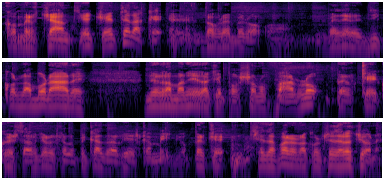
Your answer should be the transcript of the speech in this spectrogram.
commercianti eccetera che eh, dovrebbero eh, vedere di collaborare nella maniera che possono farlo perché questa Alghero Scalapicata riesca meglio, perché c'è da fare una considerazione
